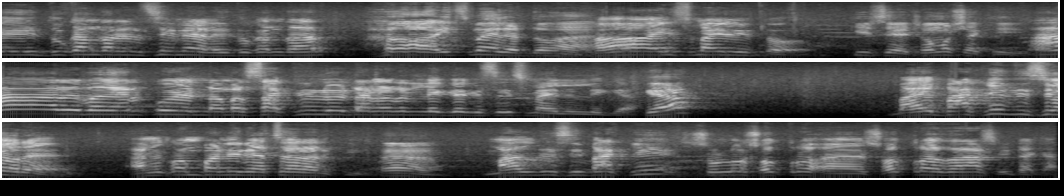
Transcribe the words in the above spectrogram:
এই দোকানদারের চিনেন এই দোকানদার? হ্যাঁ ইসমাইলের দোকান হ্যাঁ। ইসমাইলি তো। কিসে সমস্যা কি? আরে ভাই আর কোয়েন না, আমার চাকরি লয়ে টানার লেগে গেছে ইসমাইলের লেগে। কে? ভাই বাকি দিছি ওরে। আমি কোম্পানির এচার আর কি। হ্যাঁ। মাল দিছি বাকি ষোলো সতেরো সতেরো হাজার আশি টাকা।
